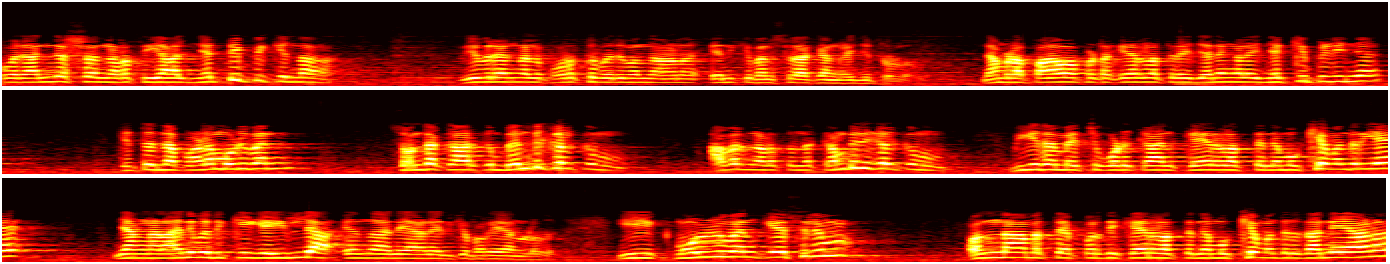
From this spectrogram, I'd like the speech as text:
ഒരു അന്വേഷണം നടത്തിയാൽ ഞെട്ടിപ്പിക്കുന്ന വിവരങ്ങൾ പുറത്തു വരുമെന്നാണ് എനിക്ക് മനസ്സിലാക്കാൻ കഴിഞ്ഞിട്ടുള്ളത്. നമ്മുടെ പാവപ്പെട്ട കേരളത്തിലെ ജനങ്ങളെ ഞെക്കിപ്പിഴിഞ്ഞ് കിട്ടുന്ന പണം മുഴുവൻ സ്വന്തക്കാർക്കും ബന്ധുക്കൾക്കും അവർ നടത്തുന്ന കമ്പനികൾക്കും വീതം വെച്ചു കൊടുക്കാൻ കേരളത്തിന്റെ മുഖ്യമന്ത്രിയെ ഞങ്ങൾ അനുവദിക്കുകയില്ല എന്ന് തന്നെയാണ് എനിക്ക് പറയാനുള്ളത്. ഈ മുഴുവൻ കേസിലും ഒന്നാമത്തെ പ്രതി കേരളത്തിന്റെ മുഖ്യമന്ത്രി തന്നെയാണ്.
